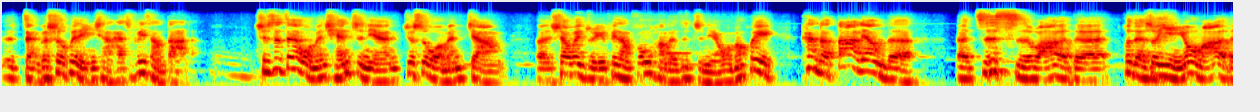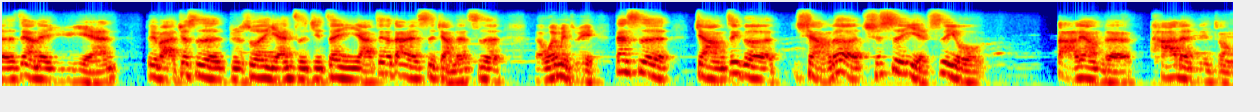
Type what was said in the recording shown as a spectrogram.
呃整个社会的影响还是非常大的。嗯，其实，在我们前几年，就是我们讲呃消费主义非常疯狂的这几年，我们会看到大量的呃支持瓦尔德或者说引用瓦尔德的这样的语言，对吧？就是比如说颜值即正义啊，这个当然是讲的是呃唯美主义，但是讲这个享乐其实也是有。大量的他的那种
